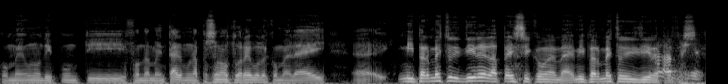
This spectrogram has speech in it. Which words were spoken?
come uno dei punti fondamentali, una persona autorevole come lei, eh, mi permetto di dire la pensi come me, mi permetto di dire, ah, professore.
